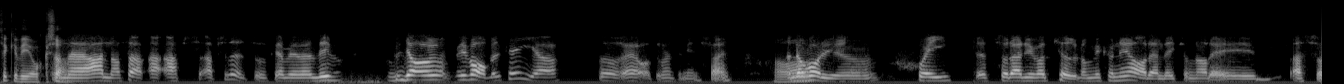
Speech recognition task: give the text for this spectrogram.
Tycker vi också. Men eh, annars absolut så ska vi väl... Vi, ja, vi var väl tia förra året om jag inte minns fel. Men då Ja. var det ju skitet så det hade ju varit kul om vi kunde göra det liksom när det är... Alltså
